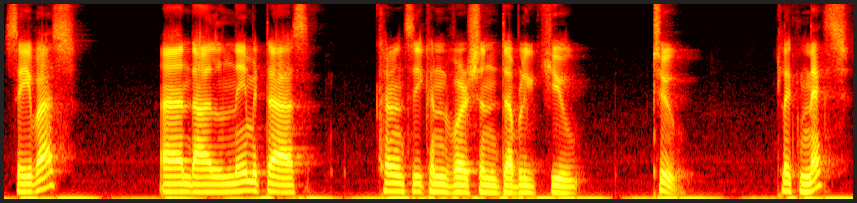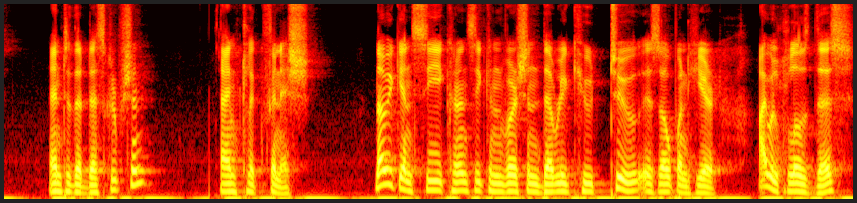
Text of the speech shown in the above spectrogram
Save As, and I'll name it as Currency Conversion WQ 2. Click Next, enter the description, and click Finish. Now you can see currency conversion WQ2 is opened here. I will close this,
